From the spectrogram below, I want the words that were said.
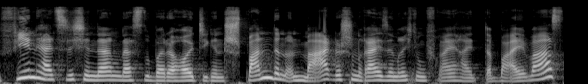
Vielen herzlichen Dank, dass du bei der heutigen spannenden und magischen Reise in Richtung Freiheit dabei warst.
